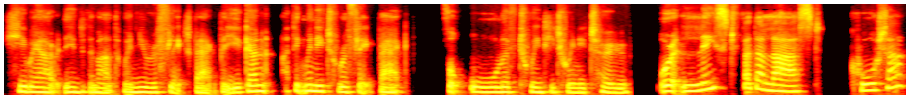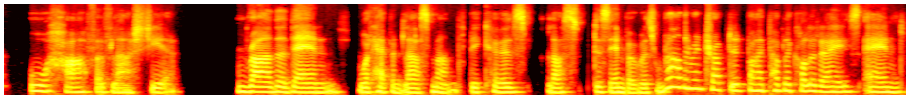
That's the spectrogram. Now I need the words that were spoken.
Here we are at the end of the month when you reflect back, but you're going, I think we need to reflect back for all of 2022 or at least for the last quarter or half of last year, rather than what happened last month, because last December was rather interrupted by public holidays and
